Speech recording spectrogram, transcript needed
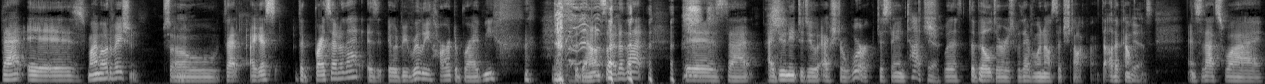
that is my motivation. So that I guess the bright side of that is it would be really hard to bribe me. the downside of that is that I do need to do extra work to stay in touch Yeah. with the builders, with everyone else that you talk about, the other companies. And so that's why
